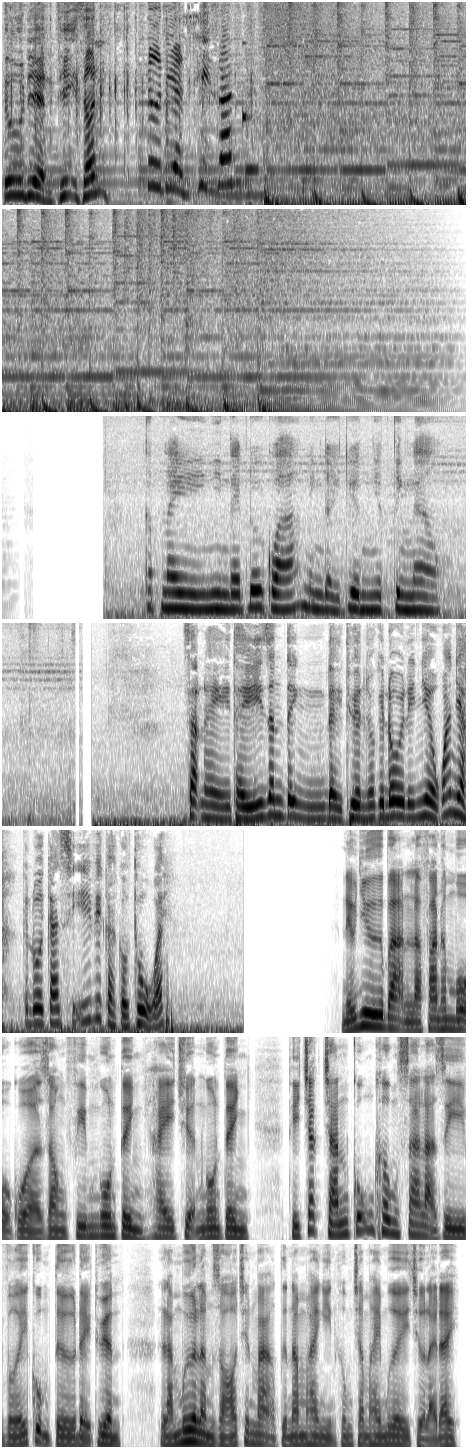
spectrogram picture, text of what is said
Từ điển thị dân. Từ điển thị dân. Cặp này nhìn đẹp đôi quá, mình đẩy thuyền nhiệt tình nào. Dạo này thấy dân tình đẩy thuyền cho cái đôi đấy nhiều quá nhỉ? Cái đôi ca sĩ với cả cầu thủ ấy nếu như bạn là fan hâm mộ của dòng phim ngôn tình hay chuyện ngôn tình thì chắc chắn cũng không xa lạ gì với cụm từ đẩy thuyền làm mưa làm gió trên mạng từ năm 2020 trở lại đây.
